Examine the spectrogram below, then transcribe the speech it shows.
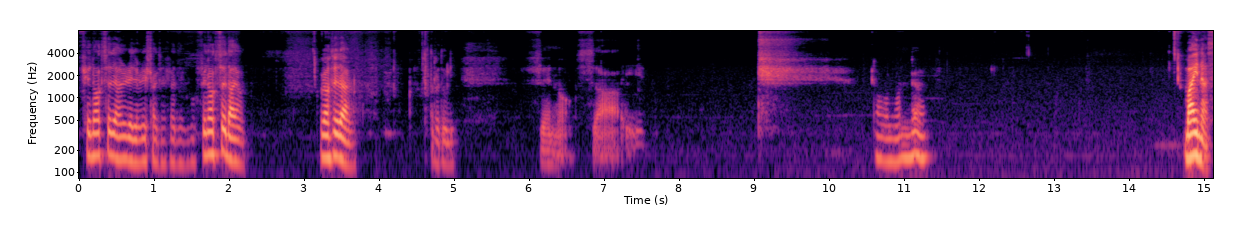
ফেনক্সাইড আয়ন রেজুলেটিং স্ট্রাকচারটা দেখব। ফেনক্সাইড আয়ন ফেনক্সাইড আয়ন তারা তুলি ফেনক্সাইড ডবল মাইনাস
